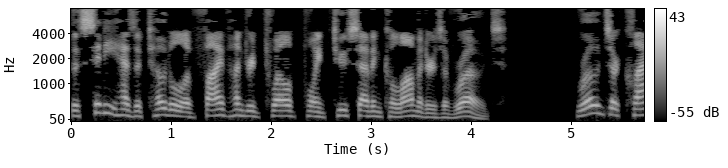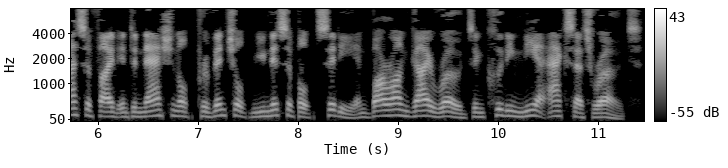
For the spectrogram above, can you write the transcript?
The city has a total of 512.27 kilometers of roads. Roads are classified into national, provincial, municipal, city and barangay roads including NIA access roads.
